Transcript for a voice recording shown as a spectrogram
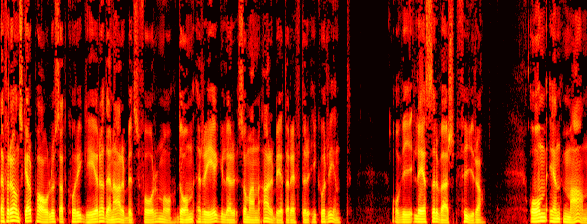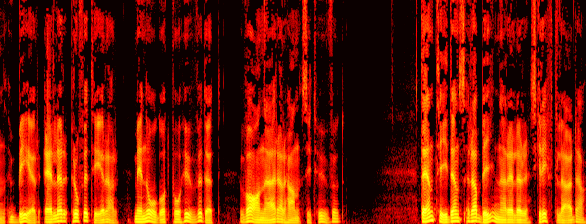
Därför önskar Paulus att korrigera den arbetsform och de regler som han arbetar efter i Korint. Och vi läser vers 4. Om en man ber eller profeterar med något på huvudet vanärar han sitt huvud. Den tidens rabbiner eller skriftlärda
